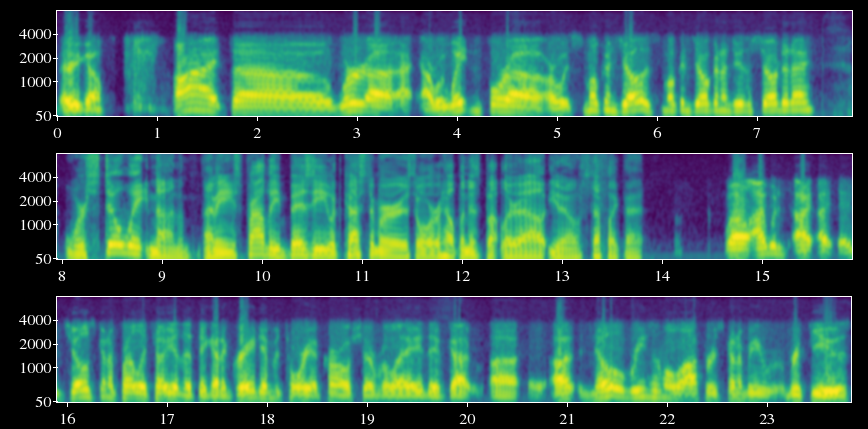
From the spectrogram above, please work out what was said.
There you go. All right, uh, we're. Uh, are we waiting for? Uh, are we Smoking Joe? Is Smoking Joe going to do the show today? We're still waiting on him. I mean, he's probably busy with customers or helping his butler out, you know, stuff like that. Well, I would. I, I Joe's going to probably tell you that they got a great inventory at Karl Chevrolet. They've got uh, uh, no reasonable offer is going to be refused.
